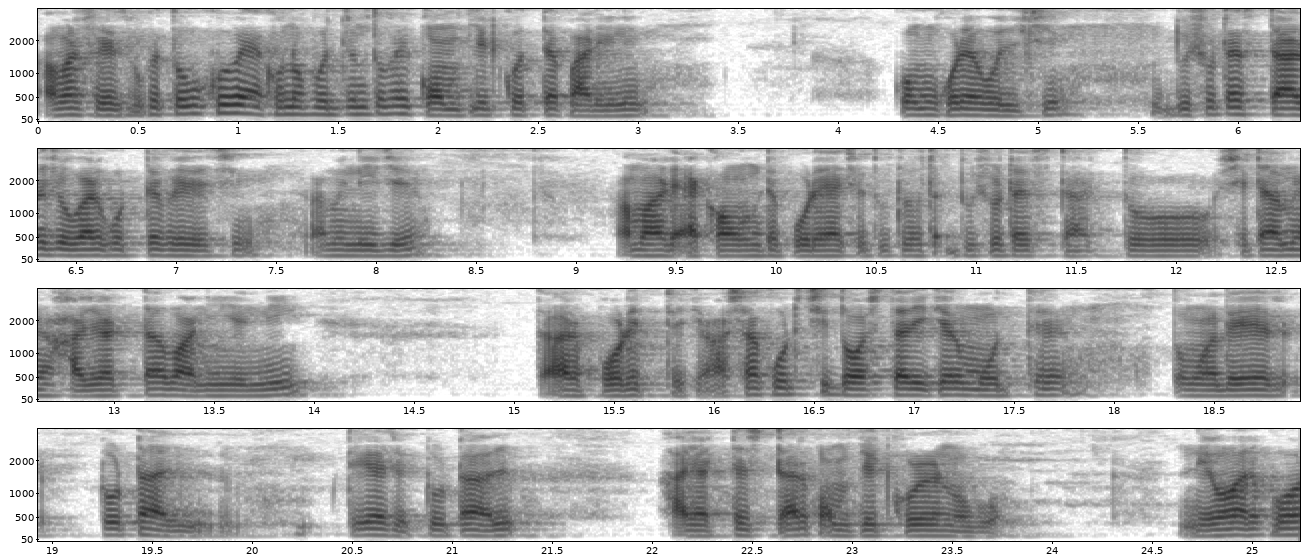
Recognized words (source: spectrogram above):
আমার ফেসবুকে তবু খুব এখনও পর্যন্ত ভাই কমপ্লিট করতে পারিনি। কম করে বলছি। দুশোটা স্টার জোগাড় করতে পেরেছি আমি নিজে। আমার অ্যাকাউন্টে পড়ে আছে দুটো, দুশোটা স্টার তো সেটা আমি হাজারটা বানিয়ে নিই। তারপরের থেকে আশা করছি দশ তারিখের মধ্যে তোমাদের টোটাল ঠিক আছে? টোটাল হাজারটা স্টার কমপ্লিট করে নেব। নেওয়ার পর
